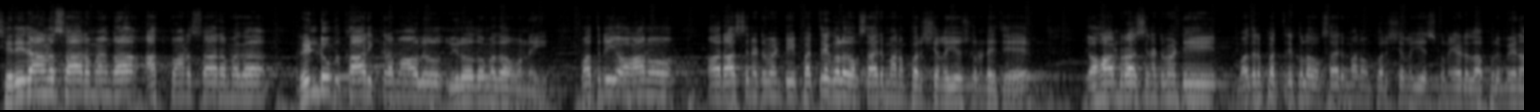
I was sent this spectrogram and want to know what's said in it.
శరీరానుసారముగా ఆత్మానుసారముగా రెండు కార్యక్రమాలు విరోధముగా ఉన్నాయి. మొదటి యోహాను రాసినటువంటి పత్రికలో ఒకసారి మనం పరిశీలన చేసుకున్నట్టయితే యోహాను రాసినటువంటి మొదటి పత్రికలో ఒకసారి మనం పరిశీలన చేసుకునే ఏడల ప్రియమైన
